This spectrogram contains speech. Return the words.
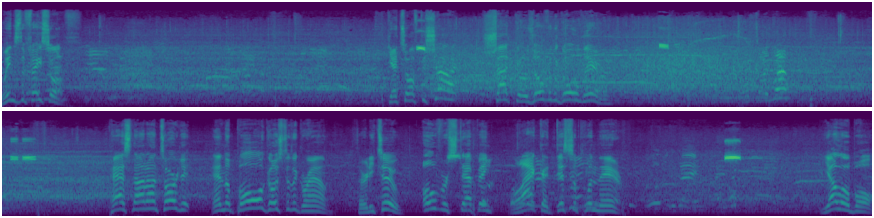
Wins the faceoff. Gets off the shot. Shot goes over the goal there. Offside left. Pass not on target, and the ball goes to the ground. 32. Overstepping, lack of discipline there. Yellow ball.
